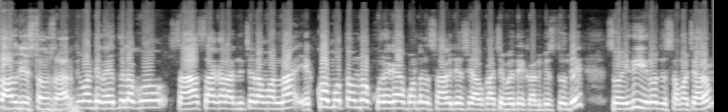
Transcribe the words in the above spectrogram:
సాగు చేస్తాం సార్. ఇటువంటి రైతులకు సహసహకారం అందించడం వల్ల ఎక్కువ మొత్తంలో కూరగాయ పంటలు సాగు చేసే అవకాశం అయితే కనిపిస్తుంది. సో ఇది ఈ రోజు సమాచారం.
